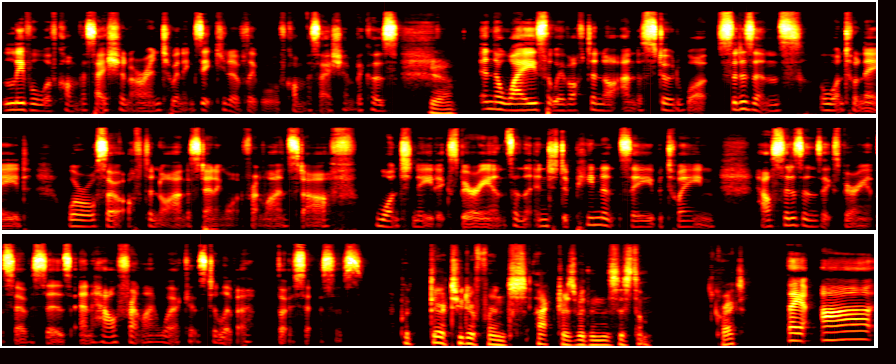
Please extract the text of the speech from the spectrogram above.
level of conversation or into an executive level of conversation because yeah. in the ways that we've often not understood what citizens want or need we're also often not understanding what frontline staff want need experience and the interdependency between how citizens experience services and how frontline workers deliver those services. But there are two different actors within the system correct they are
